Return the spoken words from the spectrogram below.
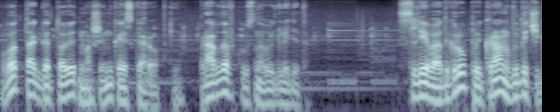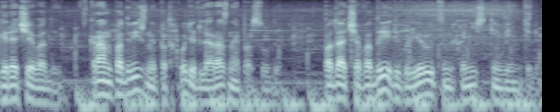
Вот так готовит машинка из коробки. Правда вкусно выглядит. Слева от группы кран выдачи горячей воды. Кран подвижный, подходит для разной посуды. Подача воды регулируется механическим вентилем.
